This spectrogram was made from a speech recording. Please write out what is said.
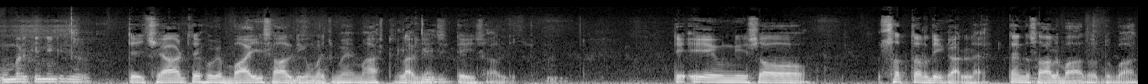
ਉਮਰ ਕਿੰਨੀ ਕੁ ਸੀ? ਤੇ 66 ਤੇ ਹੋ ਗਏ 22 ਸਾਲ ਦੀ ਉਮਰ ਚ ਮੈਂ ਮਾਸਟਰ ਲੱਗ ਗਿਆ ਸੀ 23 ਸਾਲ ਦੀ। ਤੇ ਇਹ 1970 ਦੀ ਗੱਲ ਹੈ 3 ਸਾਲ ਬਾਅਦ ਉਸ ਤੋਂ ਬਾਅਦ।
